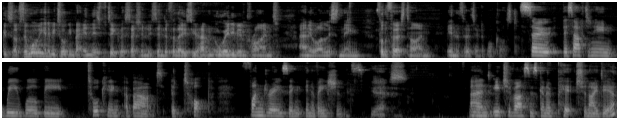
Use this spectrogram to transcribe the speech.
Good stuff. So, what are we going to be talking about in this particular session, Lucinda, for those who haven't already been primed and who are listening for the first time in the Third Sector podcast? So, this afternoon we will be talking about the top fundraising innovations. Yes. And each of us is going to pitch an idea,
